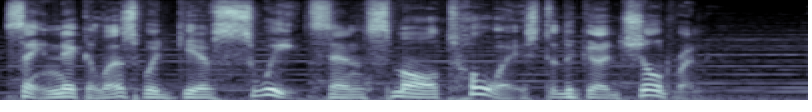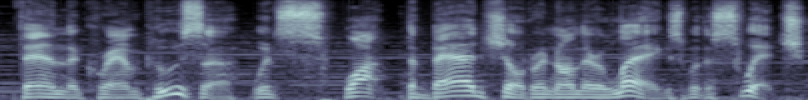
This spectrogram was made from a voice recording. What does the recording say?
St. Nicholas would give sweets and small toys to the good children. Then the Krampusa would swat the bad children on their legs with a switch,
